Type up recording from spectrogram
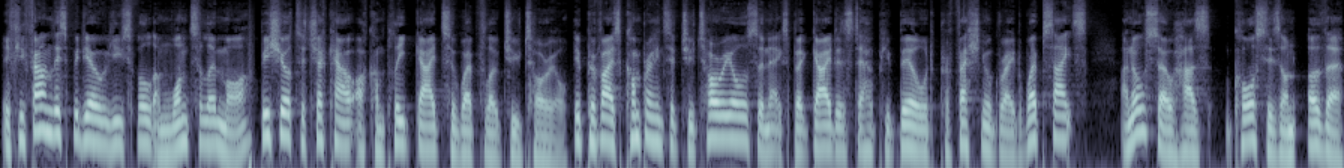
If you found this video useful and want to learn more, be sure to check out our complete guide to Webflow tutorial. It provides comprehensive tutorials and expert guidance to help you build professional grade websites and also has courses on other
